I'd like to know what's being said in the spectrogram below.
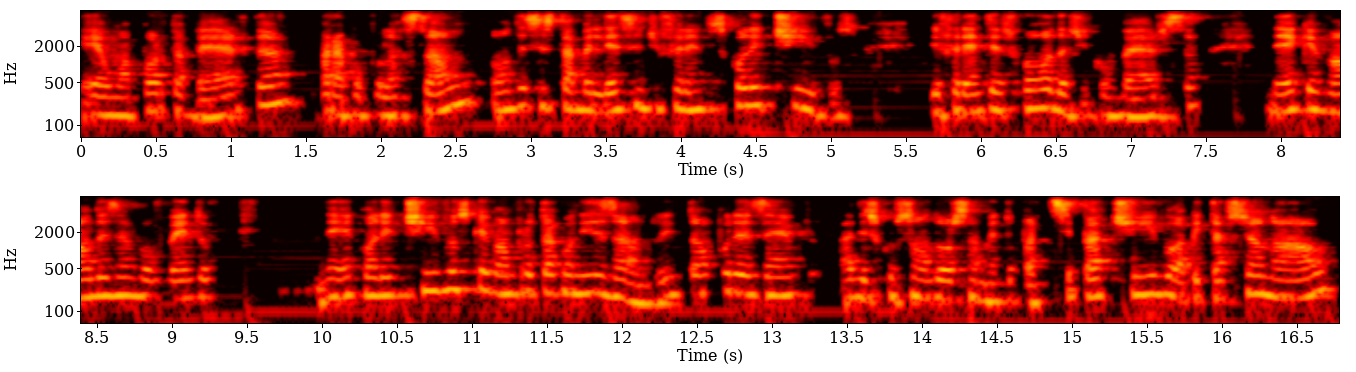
é uma porta aberta para a população, onde se estabelecem diferentes coletivos, diferentes rodas de conversa, né, que vão desenvolvendo né, coletivos que vão protagonizando. Então, por exemplo, a discussão do orçamento participativo, habitacional,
